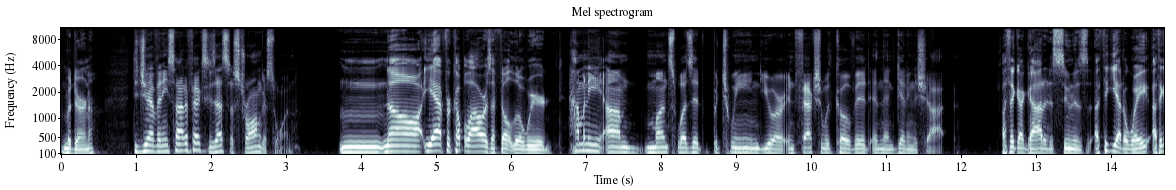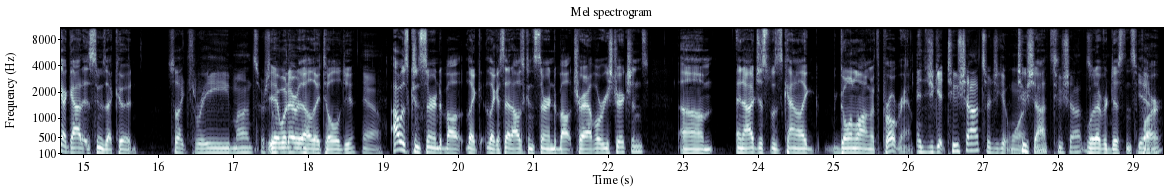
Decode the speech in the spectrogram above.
Moderna. Did you have any side effects? Because that's the strongest one. No, yeah, for a couple hours I felt a little weird. How many um, months was it between your infection with COVID and then getting the shot? I think I got it as soon as I think you had to wait. I think I got it as soon as I could. So like three months or something. Yeah, whatever the hell they told you. Yeah. I was concerned about like like I said, I was concerned about travel restrictions. Um, and I just was kind of like going along with the program. And did you get two shots or did you get one? Two shots, Two shots. whatever distance Yeah. apart.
